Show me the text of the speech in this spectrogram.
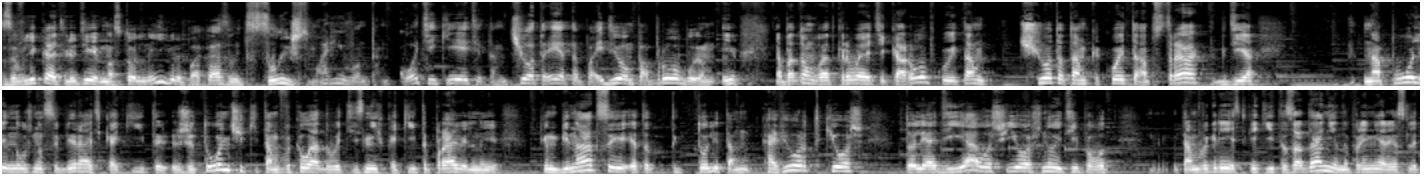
завлекать людей в настольные игры, показывать, слышь, смотри, вон там котики эти, там что-то это, пойдем попробуем. И, а потом вы открываете коробку, и там что-то там какой-то абстракт, где на поле нужно собирать какие-то жетончики, там выкладывать из них какие-то правильные комбинации. Это ты то ли там ковер ткешь, то ли одеяло шьешь, ну и типа вот там в игре есть какие-то задания, например, если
